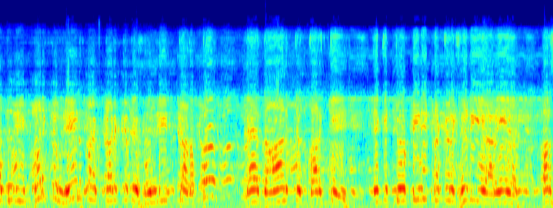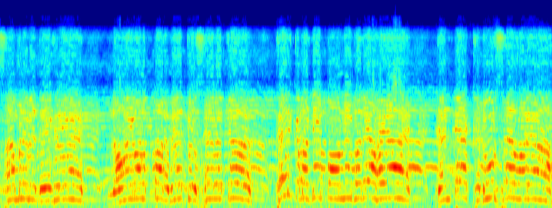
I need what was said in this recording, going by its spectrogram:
ਅੱਜ ਦੀ ਫੜਕ ਮਿਹਨਤਾਂ ਕੜਕ ਤੇ ਹੁੰਦੀ ਝੜਪ। ਮੈਦਾਨ 'ਚ ਵਰ ਕੇ ਇੱਕ ਚੋਟੀ ਦੀ ਟੱਕਰ ਖੇਡੀ ਜਾ ਰਹੀ ਹੈ। ਪਰ ਸਾਹਮਣੇ ਮੈਂ ਦੇਖ ਰਿਹਾ ਨੌਜਵਾਨ ਭਰਵੇਂ ਜੋਸੇ ਵਿੱਚ ਫਿਰ ਕਬੱਡੀ ਪਾਉਣ ਲਈ ਵਧਿਆ ਹੋਇਆ ਹੈ। ਜੰਟਿਆ ਖਡੂਰ ਸਾਹਿਬ ਵਾਲਿਆ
